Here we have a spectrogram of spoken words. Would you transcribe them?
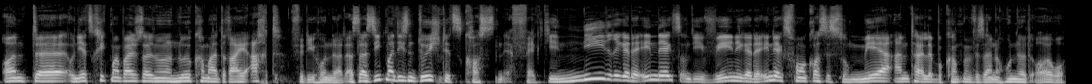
und, äh, und jetzt kriegt man beispielsweise nur noch 0,38 für die 100. Also da sieht man diesen Durchschnittskosteneffekt. Je niedriger der Index und je weniger der Indexfonds kostet, desto mehr Anteile bekommt man für seine 100 Euro.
